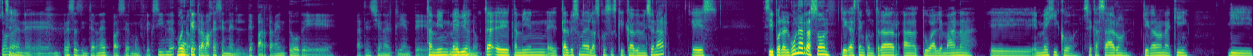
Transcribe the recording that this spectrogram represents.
Solo Sí. en eh, empresas de internet va a ser muy flexible Bueno. o que trabajes en el departamento de atención al cliente. También, maybe, ta- eh, también eh, tal vez una de las cosas que cabe mencionar es si por alguna razón llegaste a encontrar a tu alemana eh, en México, se casaron, llegaron aquí y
